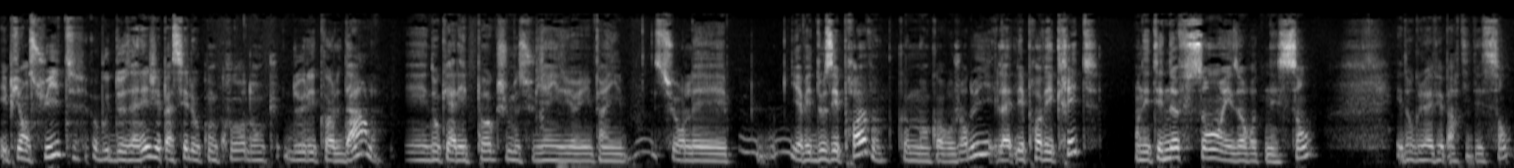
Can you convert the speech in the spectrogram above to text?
Et puis ensuite, au bout de deux années, j'ai passé le concours donc de l'école d'Arles. Et donc à l'époque, je me souviens, il, sur les, il y avait deux épreuves, comme encore aujourd'hui. L'épreuve écrite, on était 900 et ils en retenaient 100. Et donc j'avais fait partie des 100.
